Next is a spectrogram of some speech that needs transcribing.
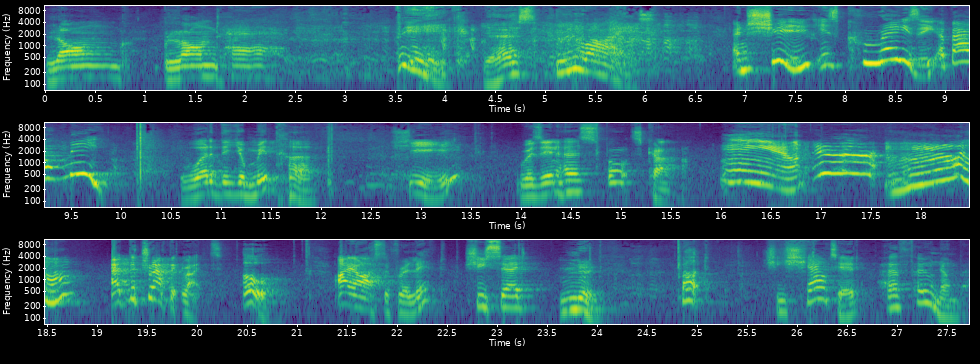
Long, blonde hair, big Yes? blue eyes. And she is crazy about me. Where did you meet her? She was in her sports car. Mm-hmm. At the traffic lights. Oh, I asked her for a lift. She said no. But she shouted her phone number.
